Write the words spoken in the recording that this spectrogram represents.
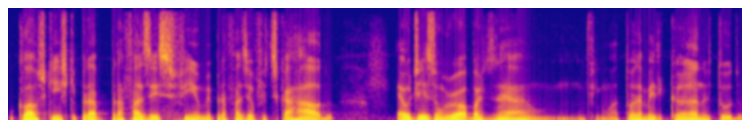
o Klaus Kinski para fazer esse filme, para fazer o Fitzcarraldo. É o Jason Roberts, né? Um, enfim, um ator americano e tudo.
